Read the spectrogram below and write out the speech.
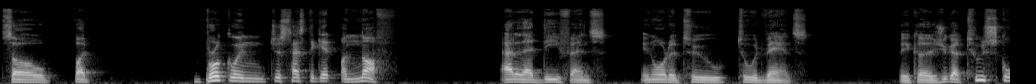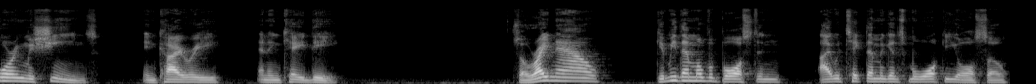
So, but Brooklyn just has to get enough out of that defense in order to to advance. Because you got two scoring machines in Kyrie and in KD. So right now, give me them over Boston. I would take them against Milwaukee also.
